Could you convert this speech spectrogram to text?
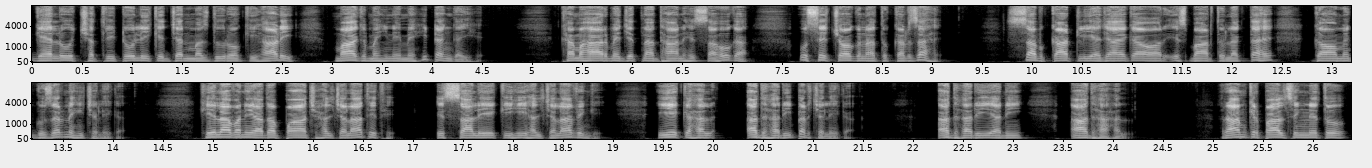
गहलोत छत्री टोली के जन मजदूरों की हाड़ी माघ महीने में ही टंग गई है। खमहार में जितना धान हिस्सा होगा, उससे चौगुना तो कर्जा है। सब काट लिया जाएगा और इस बार तो लगता है गाँव में गुजर नहीं चलेगा। खेलावन यादव पाँच हल चलाते थे, इस साल एक ही हल चलावेंगे, एक हल अधहरी पर चलेगा। अधहरी यानी आधा हल। रामकृपाल सिंह ने तो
